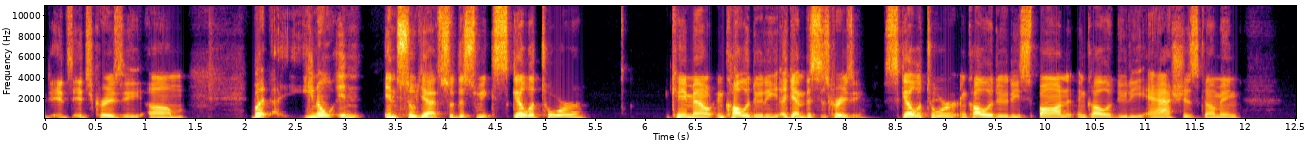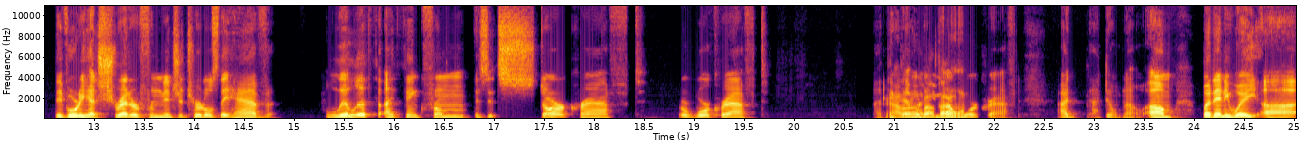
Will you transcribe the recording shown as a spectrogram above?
it's it's crazy. Um, but you know, in and so yeah, so this week Skeletor came out in Call of Duty. Again, this is crazy. Skeletor in Call of Duty, Spawn in Call of Duty, Ash is coming. They've already had Shredder from Ninja Turtles. They have Lilith, I think, from is it StarCraft or Warcraft? I think don't that know might about be that one. Warcraft. I I don't know. Um, but anyway, uh,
